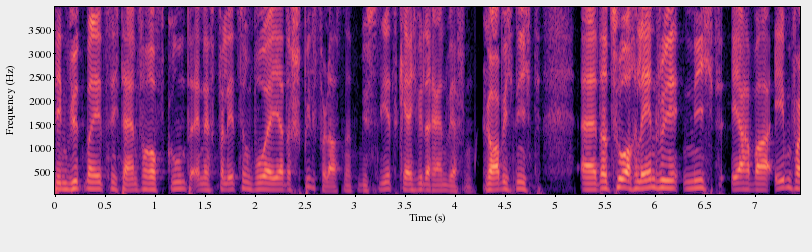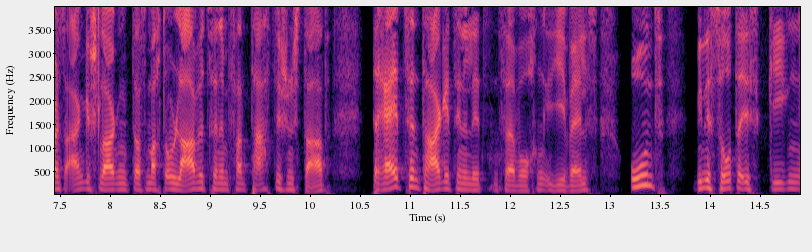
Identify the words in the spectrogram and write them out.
den wird man jetzt nicht einfach aufgrund einer Verletzung, wo er ja das Spiel verlassen hat, müssen jetzt gleich wieder reinwerfen. Glaube ich nicht. Äh, dazu auch Landry nicht. Er war ebenfalls angeschlagen. Das macht Olave zu einem fantastischen Start. 13 Targets in den letzten zwei Wochen jeweils. Und Minnesota ist gegen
